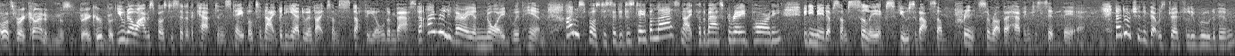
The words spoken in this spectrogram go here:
Well, that's very kind of you, Mrs. Baker, but... You know I was supposed to sit at the captain's table tonight, but he had to invite some stuffy old ambassador. I'm really very annoyed with him. I was supposed to sit at his table last night for the masquerade party, but he made up some silly excuse about some prince or other having to sit there. Now, don't you think that was dreadfully rude of him?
